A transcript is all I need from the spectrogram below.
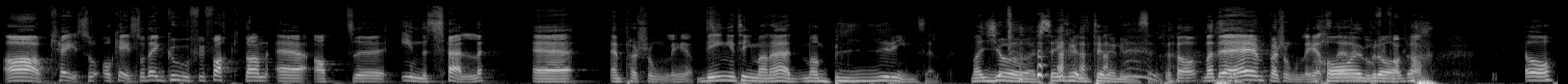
ah okej, så, okej, så den goofy faktan är att uh, incel är en personlighet. Det är ingenting man är, man blir incel. Man gör sig själv till en incel. Ja, men det är en personlighet, Ja, det är en bra. faktan Ja,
